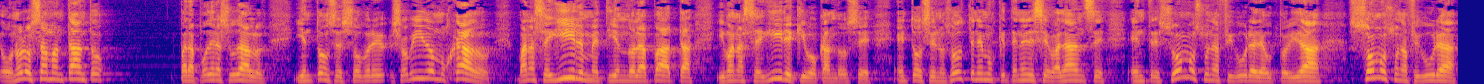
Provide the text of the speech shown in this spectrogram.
o no los aman tanto para poder ayudarlos. Y entonces, sobre llovido, mojado, van a seguir metiendo la pata y van a seguir equivocándose. Entonces, nosotros tenemos que tener ese balance entre somos una figura de autoridad, somos una figura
